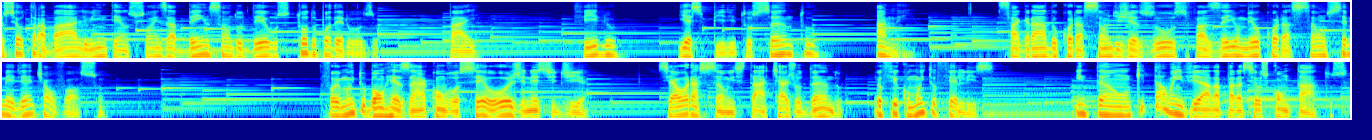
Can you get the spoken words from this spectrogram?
o seu trabalho e intenções a bênção do Deus Todo-Poderoso. Pai, Filho e Espírito Santo. Amém. Sagrado coração de Jesus, fazei o meu coração semelhante ao vosso. Foi muito bom rezar com você hoje neste dia. Se a oração está te ajudando, eu fico muito feliz. Então, que tal enviá-la para seus contatos?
